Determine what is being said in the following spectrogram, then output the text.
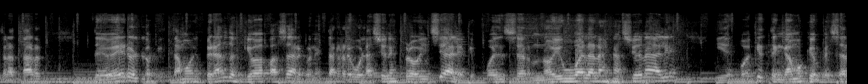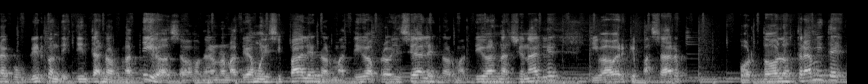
tratar de ver o lo que estamos esperando es qué va a pasar con estas regulaciones provinciales, que pueden ser no igual a las nacionales, y después que tengamos que empezar a cumplir con distintas normativas. O sea, vamos a tener normativas municipales, normativas provinciales, normativas nacionales y va a haber que pasar por todos los trámites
